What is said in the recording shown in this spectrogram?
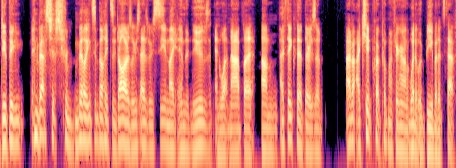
duping investors for millions and millions of dollars, as we've seen like in the news and whatnot. But um, I think that there's a, I don't, I can't quite put my finger on what it would be, but it's that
